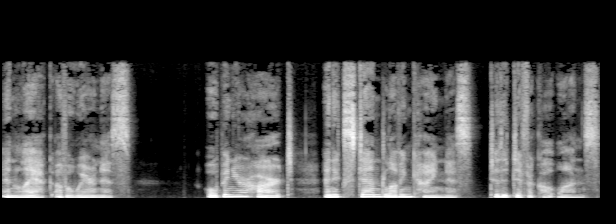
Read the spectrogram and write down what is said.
and lack of awareness. Open your heart and extend loving kindness to the difficult ones.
